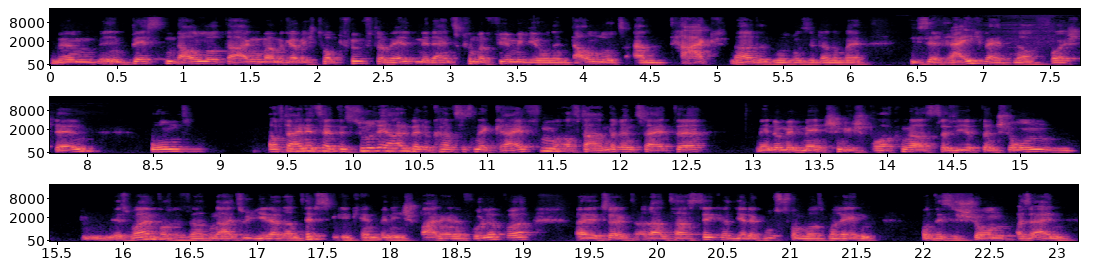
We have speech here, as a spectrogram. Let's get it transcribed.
in besten Download-Tagen waren wir, glaube ich, Top 5 der Welt mit 1,4 Millionen Downloads am Tag. Ne? Das muss man sich dann nochmal diese Reichweiten auch vorstellen. Und auf der einen Seite surreal, weil du kannst es nicht greifen. Auf der anderen Seite, wenn du mit Menschen gesprochen hast, also ich habe dann schon, es war einfach, es hat nahezu jeder Rantastic gekannt. Wenn ich in Spanien auf Urlaub war, habe ich gesagt, Rantastic hat jeder gewusst, von was wir reden. Und das ist schon, also ein,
